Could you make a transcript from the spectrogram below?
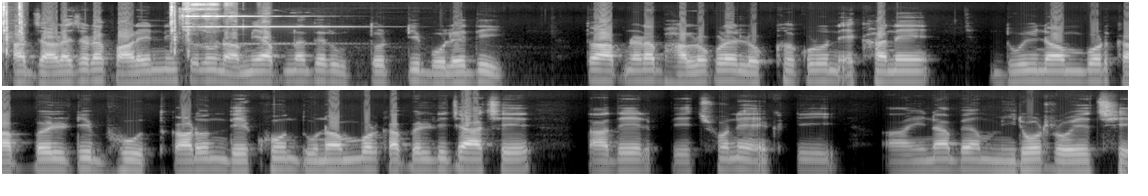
আর যারা যারা পারেননি, চলুন আমি আপনাদের উত্তরটি বলে দিই। তো আপনারা ভালো করে লক্ষ্য করুন, এখানে দুই নম্বর কাপেলটি ভূত। কারণ দেখুন, দু নম্বর কাপেলটি যা আছে, তাদের পেছনে একটি আয়না বা মিরর রয়েছে।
